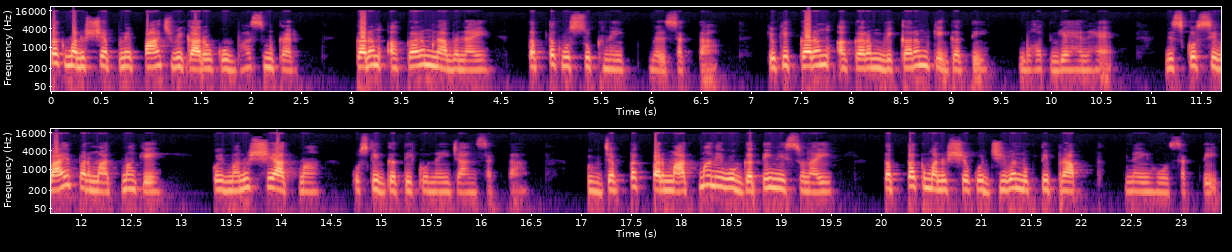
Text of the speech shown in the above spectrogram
तक मनुष्य अपने पाँच विकारों को भस्म कर, कर्म अकर्म ना बनाए, तब तक वो सुख नहीं मिल सकता। क्योंकि कर्म अकर्म विकर्म की गति बहुत गहन है। जिसको सिवाय परमात्मा के कोई मनुष्य आत्मा उसकी गति को नहीं जान सकता। जब तक परमात्मा ने वो गति नहीं सुनाई, तब तक मनुष्य को जीवन मुक्ति प्राप्त नहीं हो सकती।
